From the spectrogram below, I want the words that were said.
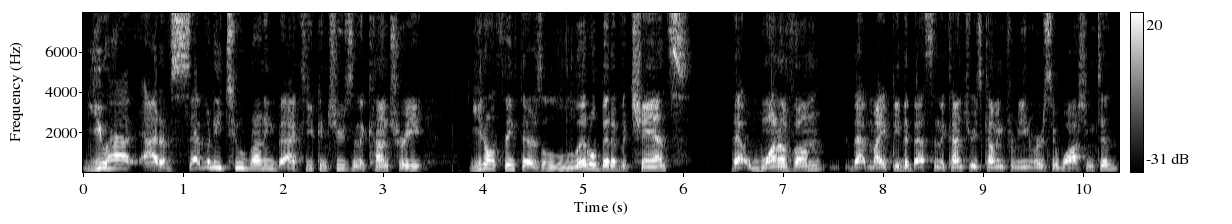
you have out of seventy-two running backs you can choose in the country. You don't think there's a little bit of a chance that one of them that might be the best in the country is coming from the University of Washington?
